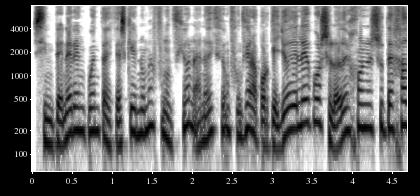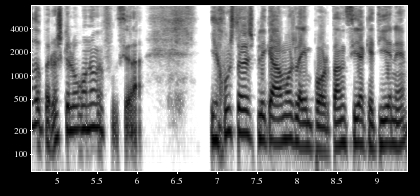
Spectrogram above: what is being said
sin tener en cuenta, dice, es que no me funciona, no dice, no funciona, porque yo delego, se lo dejo en su tejado, pero es que luego no me funciona. Y justo le explicábamos la importancia que tiene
